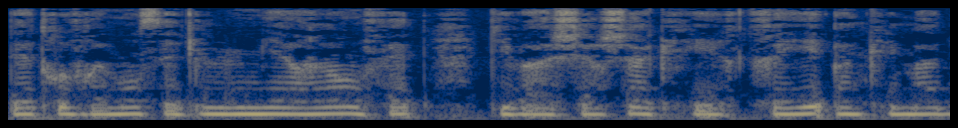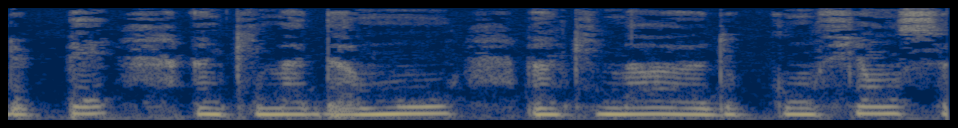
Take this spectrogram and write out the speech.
d'être vraiment cette lumière-là en fait qui va chercher à créer, un climat de paix, un climat d'amour, un climat de confiance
